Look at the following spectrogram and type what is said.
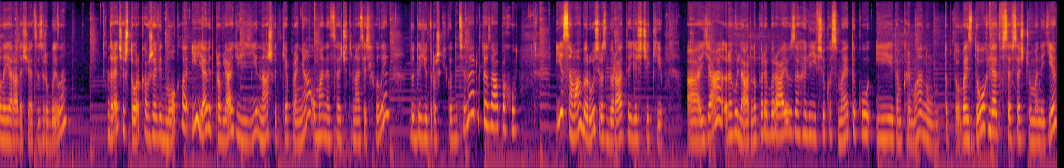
Але я рада, що я це зробила. До речі, шторка вже відмокла, і я відправляю її на швидке прання. У мене це 14 хвилин, додаю трошки кондиціонеру для запаху, і сама берусь розбирати ящики. Я регулярно перебираю взагалі всю косметику і там крема, ну, тобто весь догляд, все, все що в мене є.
